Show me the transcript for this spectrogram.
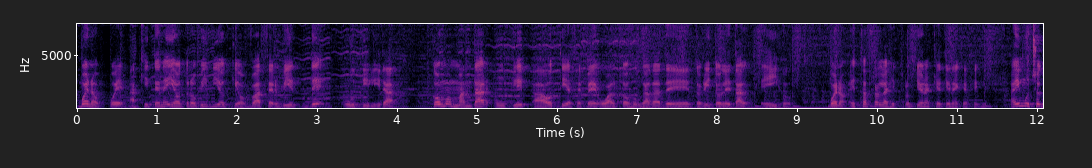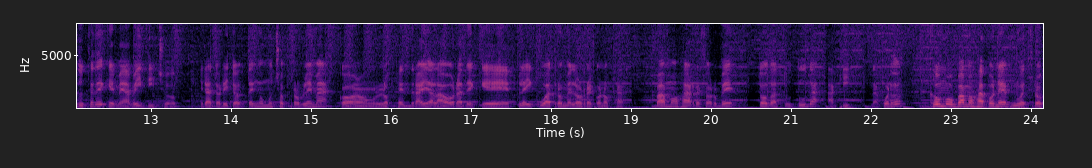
Bueno, pues aquí tenéis otro vídeo que os va a servir de utilidad cómo mandar un clip a Hostia SP o Alto Jugada de Torito Letal e Hijo. Bueno, estas son las instrucciones que tienes que seguir. Hay muchos de ustedes que me habéis dicho, mira Torito, tengo muchos problemas con los pendrive a la hora de que Play 4 me los reconozca. Vamos a resolver todas tus dudas aquí, ¿de acuerdo? ¿Cómo vamos a poner nuestro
